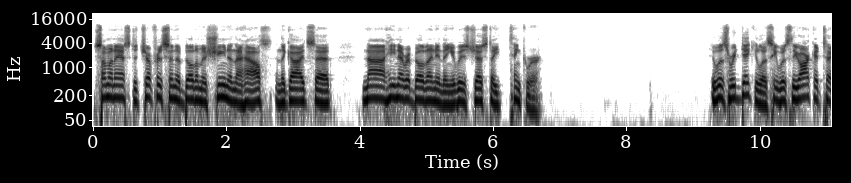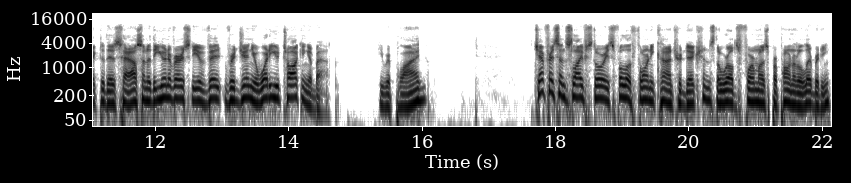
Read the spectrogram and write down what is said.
Someone asked if Jefferson had built a machine in the house, and the guide said, Nah, he never built anything. He was just a tinkerer. It was ridiculous. He was the architect of this house and of the University of Virginia. What are you talking about? He replied. Jefferson's life story is full of thorny contradictions. The world's foremost proponent of liberty,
